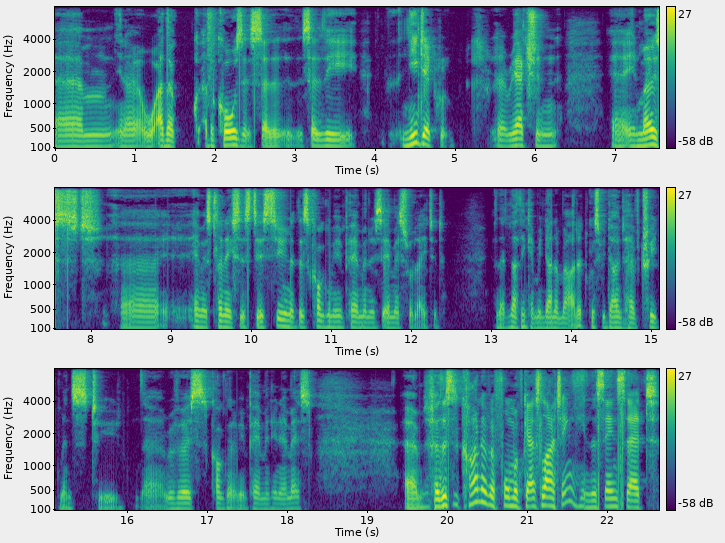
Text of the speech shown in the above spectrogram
um, you know, or other other causes. So, the, so the knee-jerk uh, reaction uh, in most uh, MS clinics is to assume that this cognitive impairment is MS related, and that nothing can be done about it because we don't have treatments to uh, reverse cognitive impairment in MS. Um, so this is kind of a form of gaslighting in the sense that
